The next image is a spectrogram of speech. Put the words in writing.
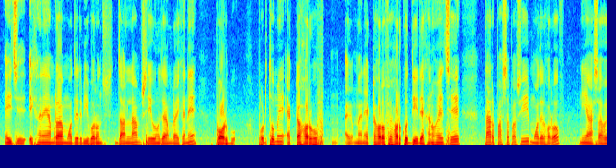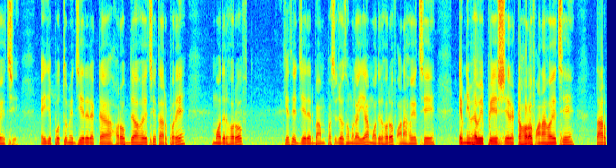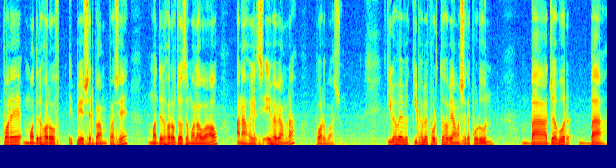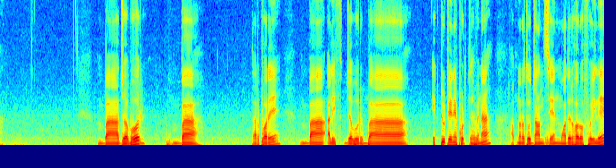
এই যে, এখানে আমরা মদের বিবরণ জানলাম, সেই অনুযায়ী আমরা এখানে পড়ব। প্রথমে একটা হরফ মানে একটা হরফে হরকত দিয়ে দেখানো হয়েছে। তার পাশাপাশি মদের হরফ নিয়ে আসা হয়েছে। এই যে, প্রথমে জেরের একটা হরফ দেওয়া হয়েছে, তারপরে মদের হরফ, ঠিক আছে? জেরের বাম পাশে জজমলাইয়া মদের হরফ আনা হয়েছে। এমনিভাবে পেশের একটা হরফ আনা হয়েছে। তারপরে মদের হরফ, এই পেশের বাম পাশে মদের হরফ জজমলাওয়াও আনা হয়েছে। এইভাবে আমরা পড়ব আসুন। কীভাবে কীভাবে পড়তে হবে আমার সাথে পড়ুন? বা জবর, বা। বা জবর, বা। তারপরে বা আলিফ জবর, বা। একটু টেনে পড়তে হবে না। আপনারা তো জানছেন মদের হরফ হইলে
